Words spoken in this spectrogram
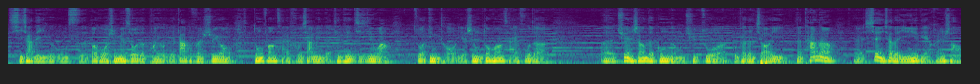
旗下的一个公司，包括我身边所有的朋友也大部分是用东方财富下面的天天基金网做定投，也是用东方财富的呃券商的功能去做股票的交易。那它呢？呃，线下的营业点很少，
